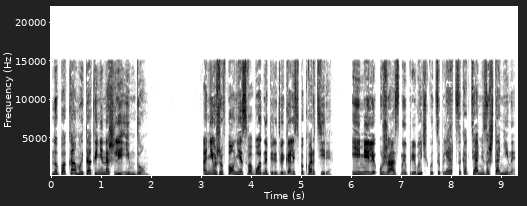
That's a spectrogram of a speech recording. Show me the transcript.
но пока мы так и не нашли им дом. Они уже вполне свободно передвигались по квартире и имели ужасную привычку цепляться когтями за штанины,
